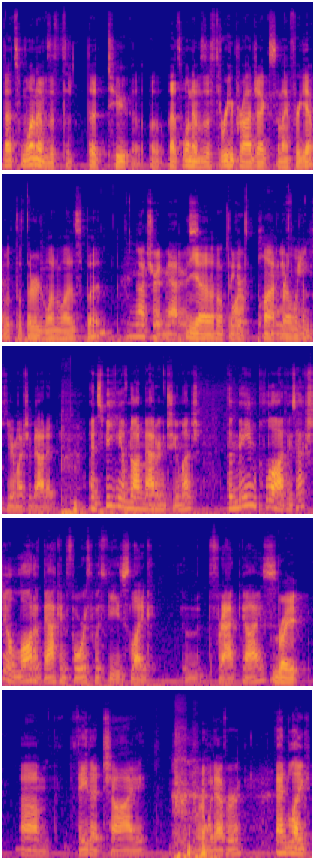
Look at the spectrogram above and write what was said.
that's one of the th- the two. Uh, that's one of the three projects, and I forget what the third one was. But I'm not sure it matters. yeah, I don't think or it's plot even if relevant. we hear much about it. and speaking of not mattering too much, the main plot there's actually a lot of back and forth with these like frat guys, Right. um, Theta Chi or whatever, and like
